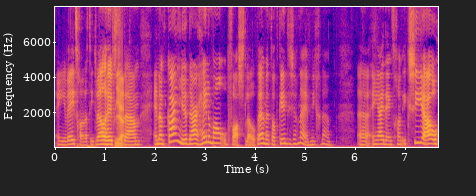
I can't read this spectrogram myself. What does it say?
En je weet gewoon dat hij het wel heeft ja. gedaan. En dan kan je daar helemaal op vastlopen. Hè, met dat kind die zegt, nee, ik heb niet gedaan. en jij denkt gewoon, ik zie jou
